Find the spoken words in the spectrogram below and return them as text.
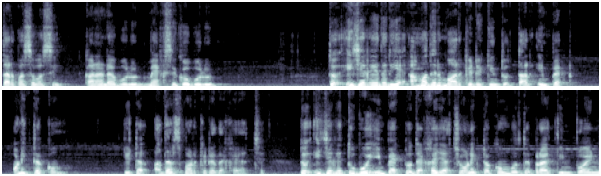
তার পাশাপাশি কানাডা বলুন মেক্সিকো বলুন। তো এই জায়গায় দাঁড়িয়ে আমাদের মার্কেটে কিন্তু তার ইম্প্যাক্ট অনেকটা কম, যেটা আদার্স মার্কেটে দেখা যাচ্ছে। তো এই জায়গায় তবুও ইম্প্যাক্টও দেখা যাচ্ছে, অনেকটা কম বলতে প্রায় তিন পয়েন্ট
